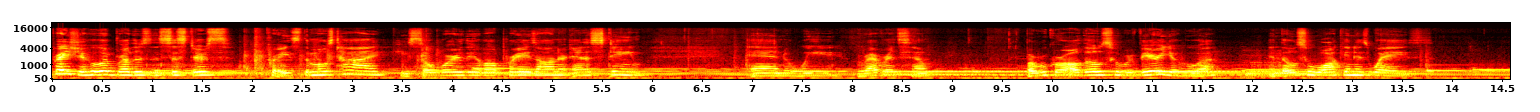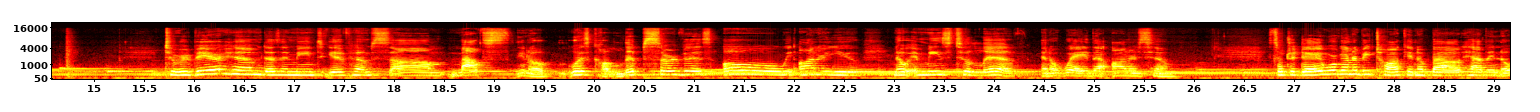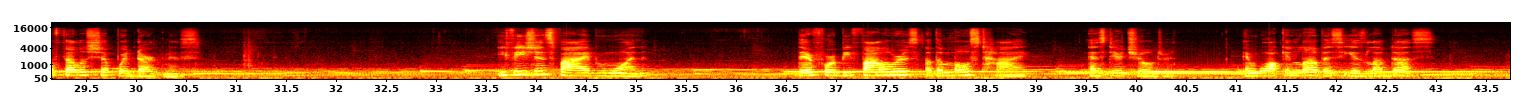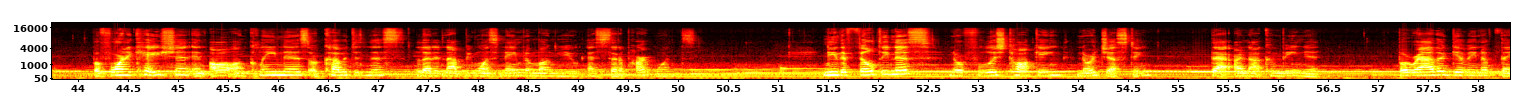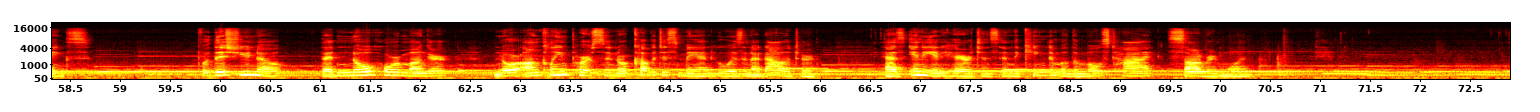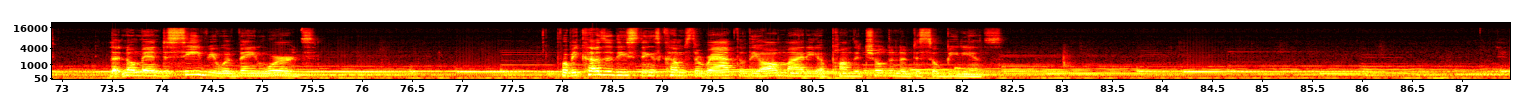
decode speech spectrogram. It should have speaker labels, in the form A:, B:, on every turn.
A: Praise Yahuwah, brothers and sisters. Praise the Most High. He's so worthy of all praise, honor, and esteem. And we reverence him. Baruch are all those who revere Yahuwah and those who walk in his ways. To revere him doesn't mean to give him some mouth, you know, what's called lip service. Oh, we honor you. No, it means to live in a way that honors him. So today we're going to be talking about having no fellowship with darkness. Ephesians 5 1. Therefore be followers of the Most High as dear children, and walk in love as he has loved us. But fornication and all uncleanness or covetousness, let it not be once named among you as set apart ones. Neither filthiness, nor foolish talking, nor jesting, that are not convenient but rather giving of thanks. For this you know, that no whoremonger, nor unclean person, nor covetous man who is an idolater has any inheritance in the kingdom of the Most High Sovereign One. Let no man deceive you with vain words. For because of these things comes the wrath of the Almighty upon the children of disobedience.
